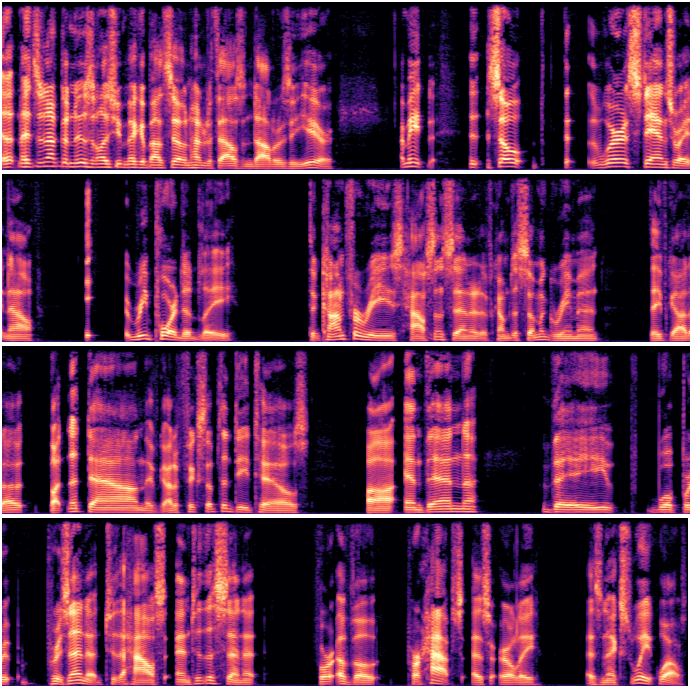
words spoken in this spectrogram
Uh, It's not good news unless you make about $700,000 a year. I mean, so where it stands right now, reportedly, the conferees, House and Senate, have come to some agreement. They've got to button it down. They've got to fix up the details, uh, and then they will pre- present it to the House and to the Senate for a vote, perhaps as early as next week. Well,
